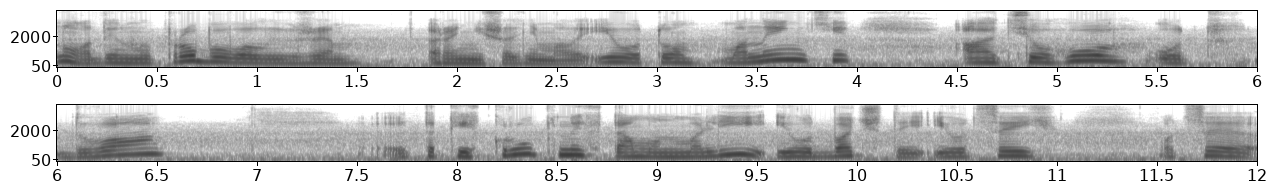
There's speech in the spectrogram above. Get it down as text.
ну, один ми пробували вже раніше знімали. І ото маленькі, а цього от два е, таких крупних, там он малі. І от бачите, і оцей, оце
